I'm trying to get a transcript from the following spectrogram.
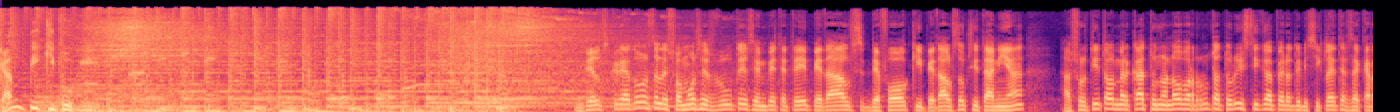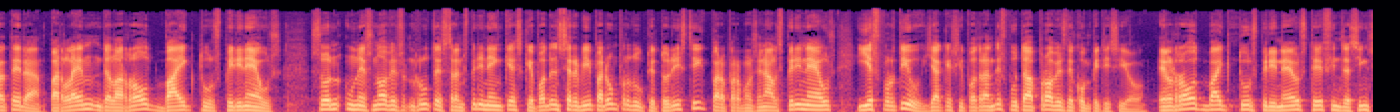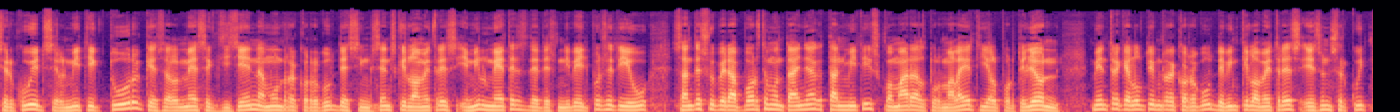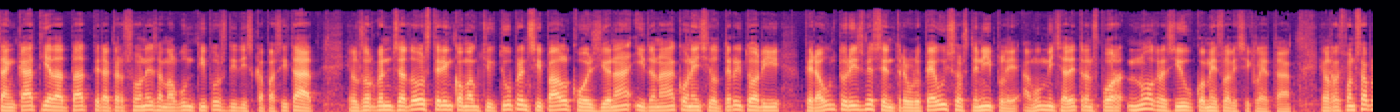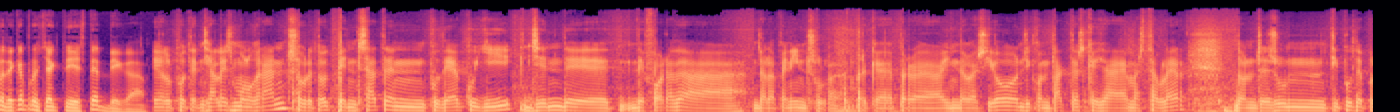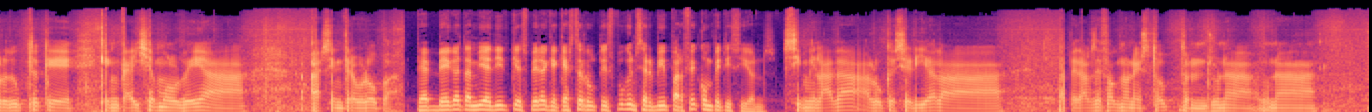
Campi qui pugui. Dels creadors de les famoses rutes en BTT, pedals de foc i pedals d'Occitània, ha sortit al mercat una nova ruta turística però de bicicletes de carretera. Parlem de la Road Bike Tours Pirineus. Són unes noves rutes transpirinenques que poden servir per a un producte turístic per promocionar els Pirineus i esportiu, ja que s'hi podran disputar proves de competició. El Road Bike Tours Pirineus té fins a 5 circuits. El mític Tour, que és el més exigent, amb un recorregut de 500 quilòmetres i 1.000 metres de desnivell positiu, s'han de superar ports de muntanya tan mítics com ara el Tourmalet i el Portellón, mentre que l'últim recorregut de 20 quilòmetres és un circuit tancat i adaptat per a persones amb algun tipus de discapacitat. Els organitzadors tenen com a objectiu principal cohesionar i donar a conèixer el territori per a un turisme centreeuropeu i sostenible, amb un mitjà de transport no agressiu com és la bicicleta. El responsable d'aquest projecte és Pep Vega. El potencial és molt gran, sobretot pensat en poder acollir gent de, de fora de, de la península, perquè per indagacions i contactes que ja hem establert, doncs és un tipus de producte que, que encaixa molt bé a, a Centre Europa. Pep Vega també ha dit que espera que aquestes rutes puguin servir per fer competicions. Similada a lo que seria la, la Pedals de Foc Non-Stop, doncs una, una,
